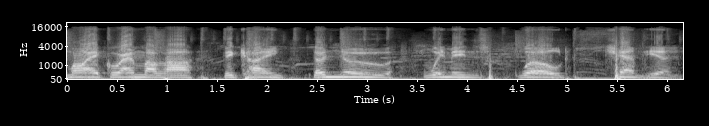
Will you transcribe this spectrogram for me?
my grandmother became the new Women's World Champion.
